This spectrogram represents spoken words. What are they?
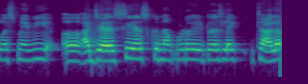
ఫస్ట్ మేబీ ఆ జెర్సీ వేసుకున్నప్పుడు ఇట్ వాజ్ లైక్ చాలా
